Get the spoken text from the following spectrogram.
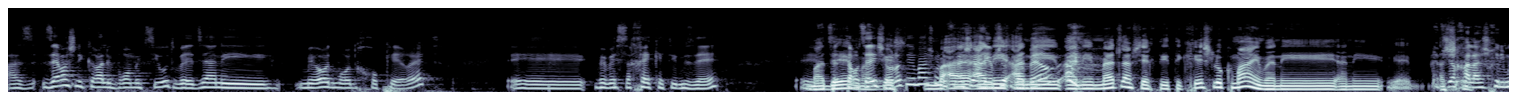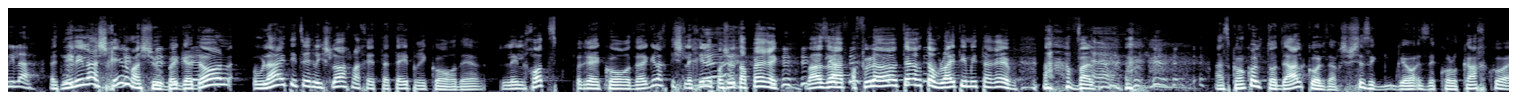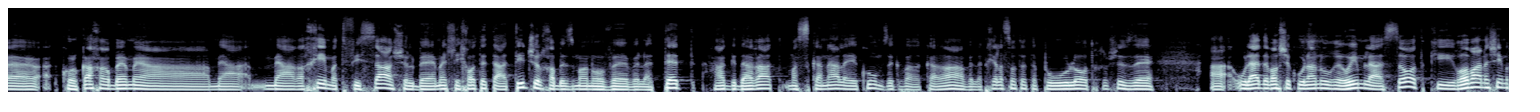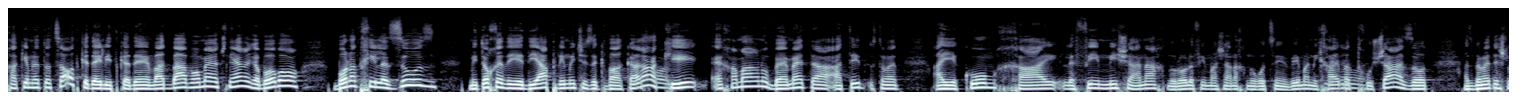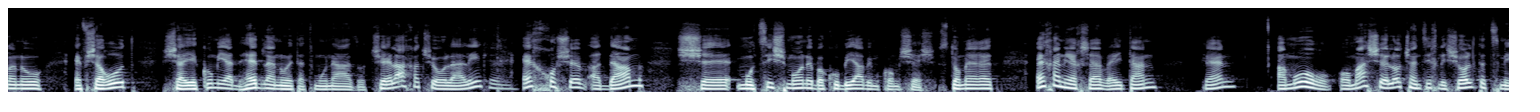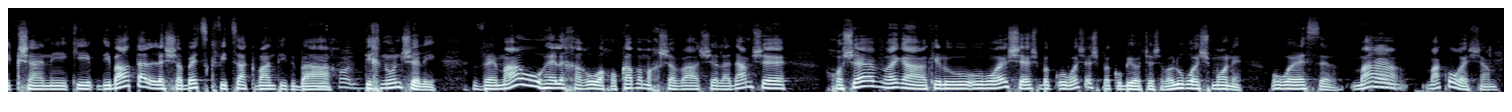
אז זה מה שנקרא לברום מציאות, ואת זה אני מאוד מאוד חוקרת, אה, ומשחקת עם זה. אה, מדהים. אתה רוצה לשאול אותי משהו לפני שאני אני- אמשיך לדבר? אני- אני מת להמשיך, תקחי שלוק מים, ואני... אני... אפשר לך להשחיל מילה. תני לי להשחיל משהו. בגדול, אולי הייתי צריך לשלוח לך את הטייפ ריקורדר, ללחוץ רקורד, ולהגיד לך, תשלחי לי פשוט את הפרק, ואז אפילו היה יותר טוב, לא הייתי מתערב. אבל... אז קודם כל, תודה על כל זה. אני חושב שזה זה כל כך, כל כך הרבה מה, מה, מהערכים, התפיסה של באמת לחיות את העתיד שלך בזמן הווה, ולתת הגדרת מסקנה ליקום, זה כבר קרה, ולהתחיל לעשות את הפעולות. אני חושב שזה אה, אולי הדבר שכולנו ראויים לעשות, כי רוב האנשים מחכים לתוצאות כדי להתקדם, ואת באה ואומרת, שנייה רגע, בוא, בוא, בוא נתחיל לזוז מתוך איזו ידיעה פנימית שזה כבר קרה, נכון. כי, איך אמרנו, באמת העתיד, זאת אומרת, היקום חי לפי מי שאנחנו, לא לפי מה שאנחנו רוצים. ואם אני חי לגמרי. בתחושה הזאת, אז באמת יש לנו אפשרות שהיקום יהדהד לנו את התמונה הזאת. שאלה אחת שעולה לי, כן. איך חושב אדם שמוציא שמונה בקובייה במקום שש? זאת אומרת, איך אני עכשיו, איתן, כן, אמור, או מה השאלות שאני צריך לשאול את עצמי כשאני, כי דיברת על לשבץ קפיצה קוונטית נכון. בתכנון שלי, ומהו הלך הרוח או קו המחשבה של אדם שחושב, רגע, כאילו, הוא רואה שש, הוא רואה שש בקוביות שש, אבל הוא רואה שמונה, הוא רואה עשר. מה, כן. מה קורה שם?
